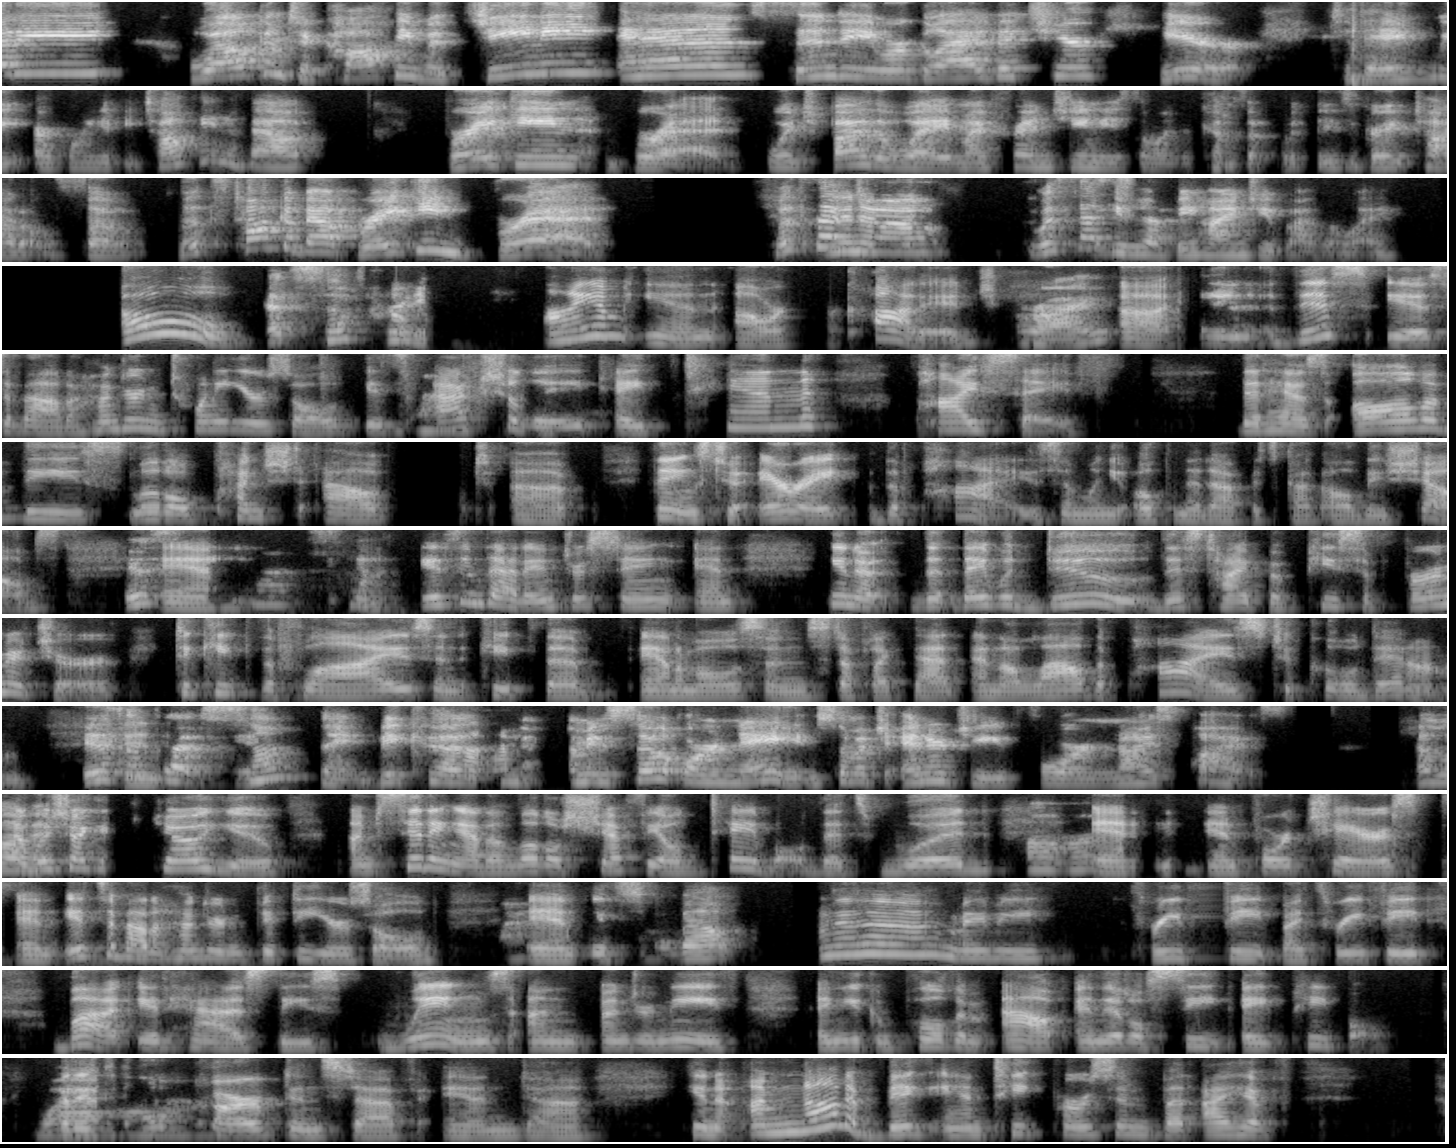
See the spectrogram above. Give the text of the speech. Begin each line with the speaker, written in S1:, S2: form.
S1: everybody. Welcome to Coffee with Jeanie and Cindy. We're glad that you're here. Today, we are going to be talking about breaking bread, which, by the way, my friend Jeanie's the one who comes up with these great titles. So let's talk about breaking bread. What's that? You know, what's that you have behind you, by the way?
S2: Oh,
S1: that's so pretty.
S2: I am in our cottage.
S1: Right.
S2: Uh, and this is about 120 years old. It's wow. actually a tin pie safe that has all of these little punched out uh, things to aerate the pies. And when you open it up, it's got all these shelves. Isn't and yeah, isn't that interesting? And you know that they would do this type of piece of furniture to keep the flies and to keep the animals and stuff like that and allow the pies to cool down
S1: isn't and, that something because i mean so ornate and so much energy for nice pies
S2: i love it. I it. wish i could show you i'm sitting at a little sheffield table that's wood uh-huh. and and four chairs and it's about 150 years old and it's about eh, maybe three feet by three feet, but it has these wings un- underneath, and you can pull them out, and it'll seat eight people. Wow. But it's all carved and stuff. And uh, you know, I'm not a big antique person, but I have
